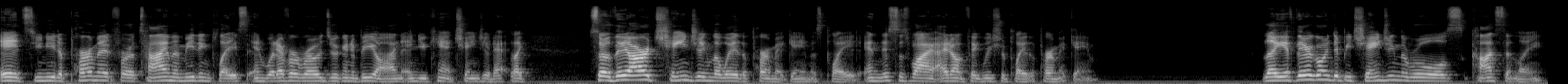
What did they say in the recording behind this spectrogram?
it's you need a permit for a time, a meeting place, and whatever roads you're going to be on, and you can't change it. At, like, so they are changing the way the permit game is played, and this is why I don't think we should play the permit game. Like, if they're going to be changing the rules constantly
